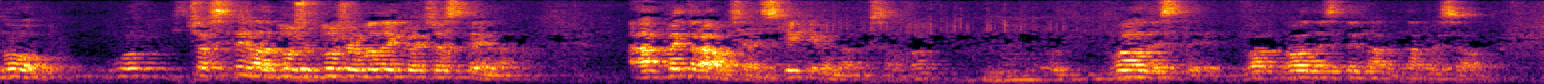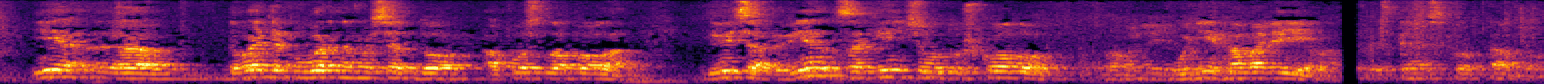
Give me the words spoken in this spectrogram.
Ну, частина, дуже дуже велика частина. А Петра взяти, скільки він написав? Два листи, два, два листи написав. І е, давайте повернемося до апостола Павла. Дивіться, він закінчив ту школу е, у ній Гамаліїла, християнського табору.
